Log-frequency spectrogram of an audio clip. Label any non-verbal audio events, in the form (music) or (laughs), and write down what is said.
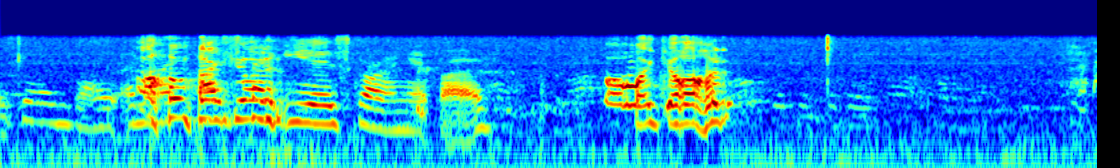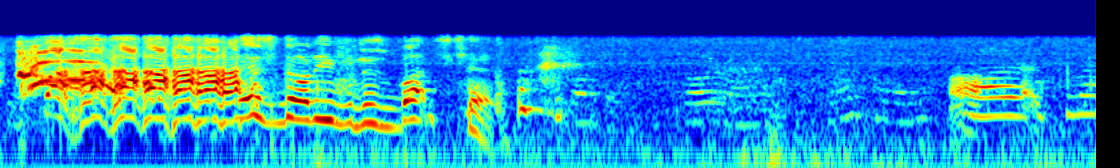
again, bro. And Oh I, my I God. spent years growing it, bro. Oh my god. (laughs) It's not even as much, kit. Oh, that's nice.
